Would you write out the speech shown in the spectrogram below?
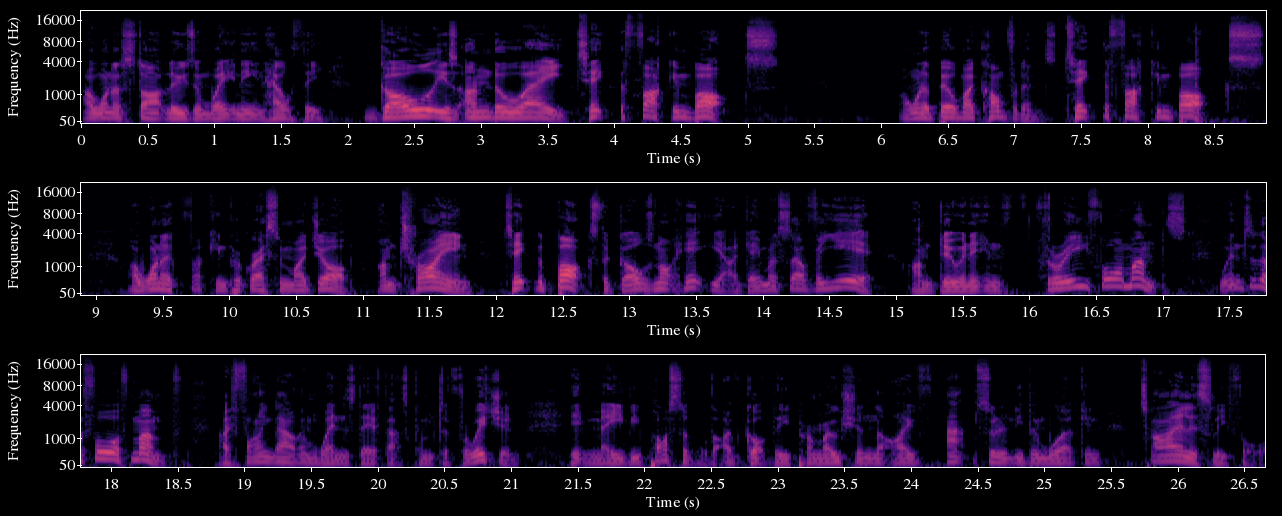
I want to start losing weight and eating healthy. Goal is underway. Tick the fucking box. I want to build my confidence. Tick the fucking box. I want to fucking progress in my job. I'm trying. Tick the box. The goal's not hit yet. I gave myself a year. I'm doing it in three, four months. We're into the fourth month. I find out on Wednesday if that's come to fruition. It may be possible that I've got the promotion that I've absolutely been working tirelessly for.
